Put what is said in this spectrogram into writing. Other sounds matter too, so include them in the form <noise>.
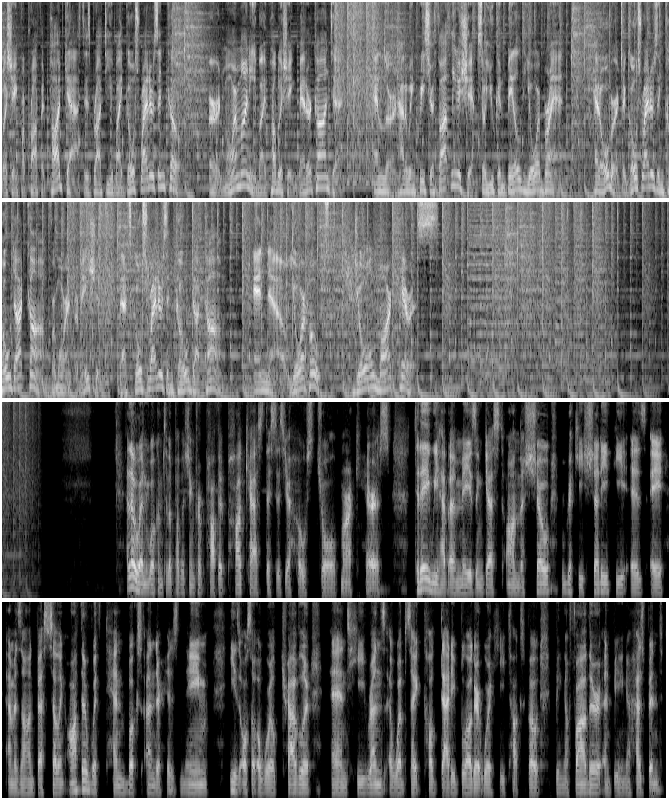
Publishing for Profit podcast is brought to you by Ghostwriters & Co. Earn more money by publishing better content and learn how to increase your thought leadership so you can build your brand. Head over to ghostwritersandco.com for more information. That's ghostwritersandco.com. And now, your host, Joel Mark Harris. Hello, and welcome to the Publishing for Profit podcast. This is your host, Joel Mark Harris. Today we have an amazing guest on the show, Ricky Shetty. He is a Amazon best-selling author with 10 books under his name. He is also a world traveler and he runs a website called Daddy Blogger where he talks about being a father and being a husband.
